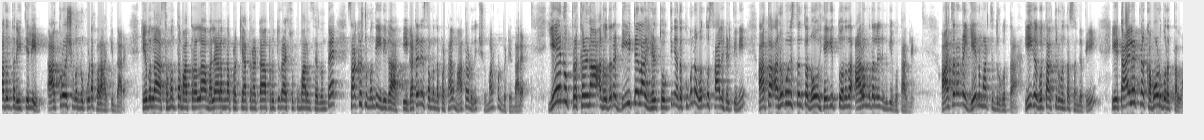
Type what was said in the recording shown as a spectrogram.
ಆದಂಥ ರೀತಿಯಲ್ಲಿ ಆಕ್ರೋಶವನ್ನು ಕೂಡ ಹೊರಹಾಕಿದ್ದಾರೆ. ಕೇವಲ ಸಮಂತ ಮಾತ್ರ ಅಲ್ಲ, ಮಲಯಾಳಂನ ಪ್ರಖ್ಯಾತ ನಟ ಪೃಥ್ವಿರಾಜ್ ಸುಕುಮಾರನ್ ಸೇರಿದಂತೆ ಸಾಕಷ್ಟು ಮಂದಿ ಇದೀಗ ಈ ಘಟನೆಗೆ ಸಂಬಂಧಪಟ್ಟ ಹಾಗೆ ಮಾತಾಡೋದಕ್ಕೆ ಶುರು ಮಾಡ್ಕೊಂಡು ಬಿಟ್ಟಿದ್ದಾರೆ ಏನು ಪ್ರಕರಣ ಅನ್ನೋದನ್ನ ಡೀಟೇಲ್ ಆಗಿ ಹೇಳ್ತಾ ಹೋಗ್ತೀನಿ. ಅದಕ್ಕೂ ಮುನ್ನ ಒಂದು ಸಾಲ ಹೇಳ್ತೀನಿ. ಆತ ಅನುಭವಿಸಿದಂಥ ನೋವು ಹೇಗಿತ್ತು ಅನ್ನೋದು ಆರಂಭದಲ್ಲೇ ನಿಮಗೆ ಗೊತ್ತಾಗ್ಲಿ. ಆತನನ್ನ ಏನು ಮಾಡ್ತಿದ್ರು ಗೊತ್ತಾ? ಈಗ ಗೊತ್ತಾಗ್ತಿರುವಂಥ ಸಂಗತಿ, ಈ ಟಾಯ್ಲೆಟ್ನ ಕಬೋರ್ಡ್ ಬರುತ್ತಲ್ಲ,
